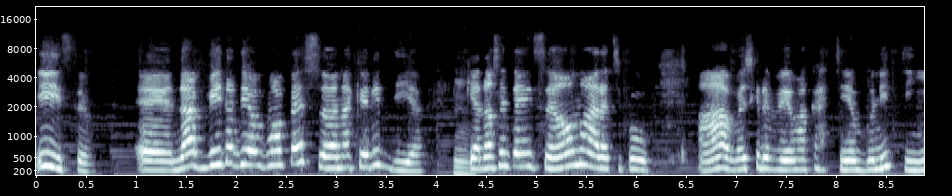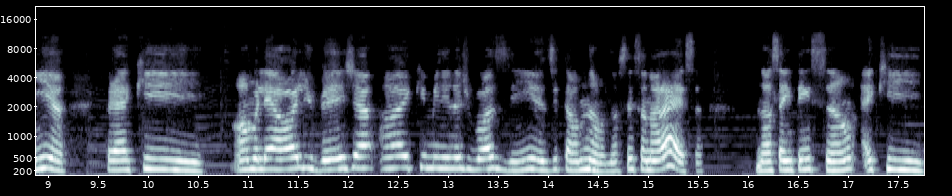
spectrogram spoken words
isso é, na vida de alguma pessoa naquele dia. Sim. Que a nossa intenção não era tipo, ah, vou escrever uma cartinha bonitinha para que uma mulher olhe e veja, ai, que meninas boazinhas e tal. Não, nossa intenção não era essa. Nossa intenção é que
